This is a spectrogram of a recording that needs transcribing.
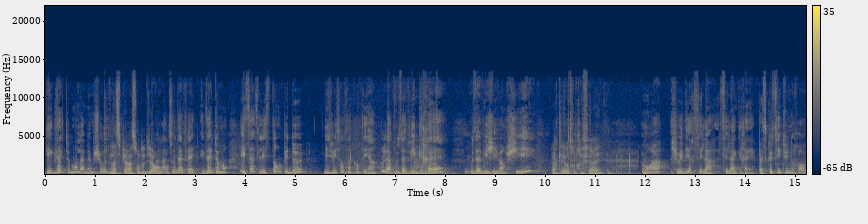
qui est exactement la même chose. L'inspiration de Dior, Voilà, tout à fait, exactement. Et ça, c'est l'estampe est de 1851. Là, vous avez Gray, vous avez Givenchy. Alors quel est votre préféré? Moi, je veux dire, c'est la, c'est la Gray, parce que c'est une robe.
